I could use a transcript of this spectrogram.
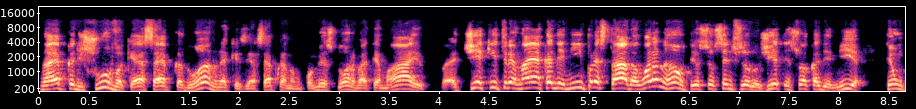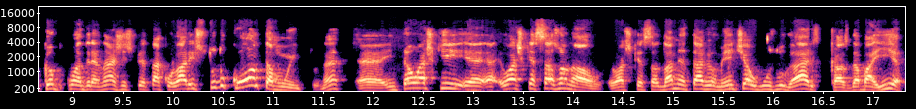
na época de chuva, que é essa época do ano, né? Quer dizer, essa época no começo do ano, vai até maio, é, tinha que treinar em academia emprestada. Agora não, tem o seu centro de fisiologia, tem sua academia, tem um campo com uma drenagem espetacular, isso tudo conta muito, né? É, então, acho que, é, eu acho que é sazonal. Eu acho que, é, lamentavelmente, em alguns lugares, caso da Bahia,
